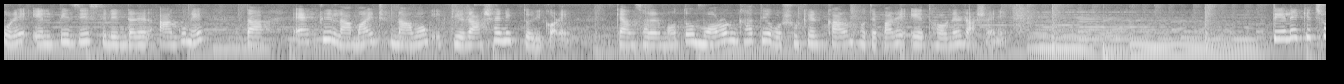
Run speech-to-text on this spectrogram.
করে এলপিজি সিলিন্ডারের আগুনে তা অ্যাক্রিলামাইড নামক একটি রাসায়নিক তৈরি করে। ক্যান্সারের মতো মরণঘাতী অসুখের কারণ হতে পারে এ ধরনের রাসায়নিক। তেলে কিছু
